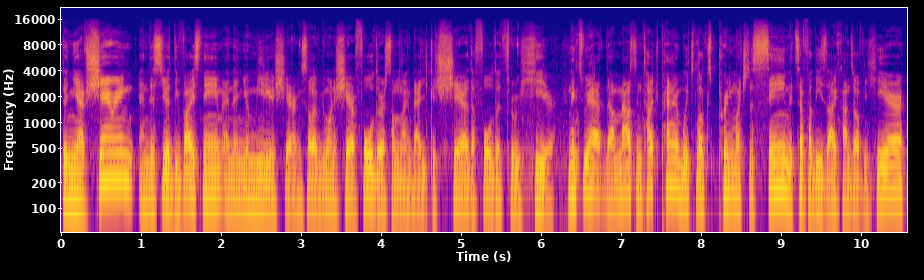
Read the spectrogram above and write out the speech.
Then you have sharing, and this is your device name, and then your media sharing. So if you want to share a folder or something like that, you could share the folder through here. Next, we have the mouse and touchpad, which looks pretty much the same, except for these icons over here.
